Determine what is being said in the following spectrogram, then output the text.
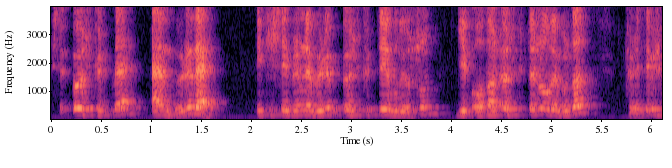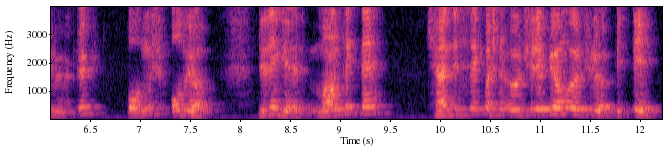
İşte öz kütle m bölü v. İki şeyi birbirine bölüp öz kütleyi buluyorsun gibi. O zaman öz kütle ne oluyor burada? Türetilmiş bir büyüklük olmuş oluyor. Dediğim gibi mantık ne? Kendisi tek başına ölçülebiliyor mu? Ölçülüyor. Bitti.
